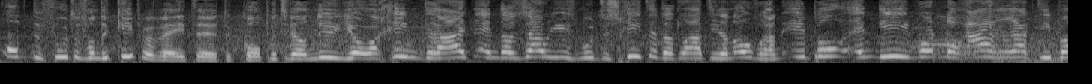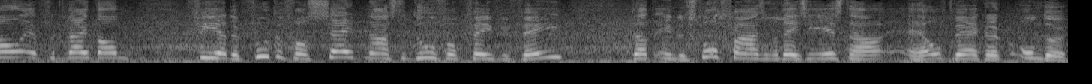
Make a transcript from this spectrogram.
op de voeten van de keeper weten te koppen. Terwijl nu Joachim draait en dan zou je eens moeten schieten. Dat laat hij dan over aan Ippel. En die wordt nog aangeraakt, die bal. En verdwijnt dan via de voeten van Seip naast het doel van VVV dat in de slotfase van deze eerste helft werkelijk onder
